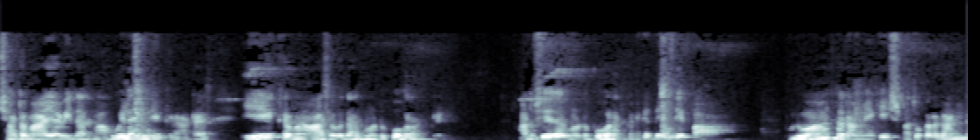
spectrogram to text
ෂටමායාවි ධර්ම අහුවෙලා ඉන්න කෙනාට ඒකම ආශව ධර්ම වලට පොහොරක් වෙනවා. අනුශේ ධර්ම වලට පොහොරක් වෙන එක දෙන්න එපා. පුළුවන් තරම් මේක ඉස්මතු කරගන්න.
